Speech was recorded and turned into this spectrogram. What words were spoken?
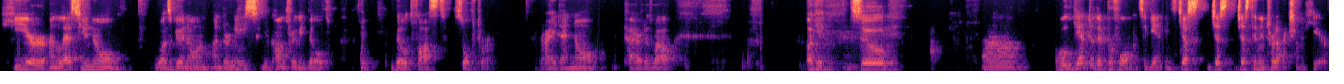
here, unless you know what's going on underneath, you can't really build build fast software, right? I know, tired as well. Okay, so um, we'll get to the performance again. It's just just just an introduction here,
